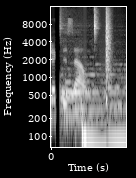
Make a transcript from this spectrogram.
Check this out.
